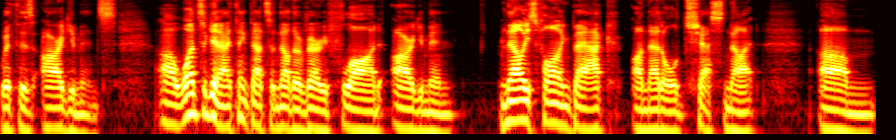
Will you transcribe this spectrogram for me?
with his arguments. Uh, once again, I think that's another very flawed argument. Now he's falling back on that old chestnut. Um,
